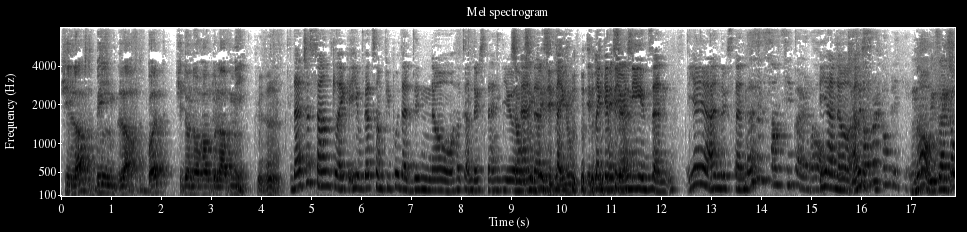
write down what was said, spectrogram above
She loved being loved, but she don't know how to love me. Yeah. That just sounds like you've got some people that didn't know how to understand you So and simplicity, uh, like you- it- like it get makes to your needs and yeah, yeah, I It understand. doesn't sound simple at all. Yeah, no, I Just was. overcomplicated. No, it's like so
